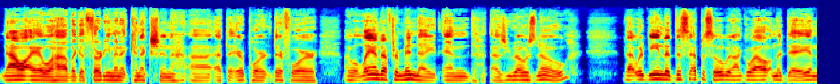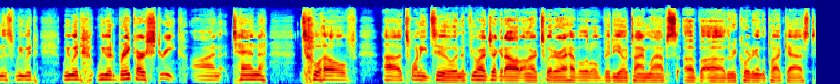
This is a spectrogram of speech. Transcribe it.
now I will have like a 30 minute connection uh, at the airport. Therefore, I will land after midnight. And as you always know, that would mean that this episode would not go out on the day and this we would we would we would break our streak on 10 12 uh 22 and if you want to check it out on our twitter i have a little video time lapse of uh the recording of the podcast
